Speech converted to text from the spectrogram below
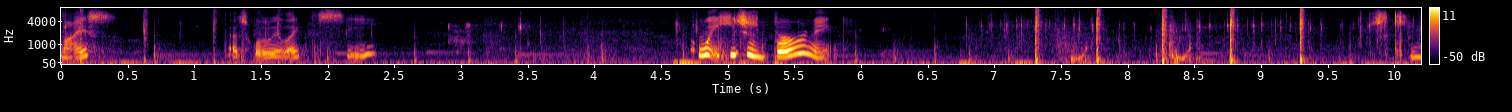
Nice. That's what we like to see. Wait, he's just burning. Just keep,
